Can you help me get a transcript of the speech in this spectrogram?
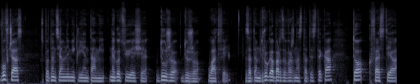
Wówczas z potencjalnymi klientami negocjuje się dużo, dużo łatwiej. Zatem druga bardzo ważna statystyka to kwestia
